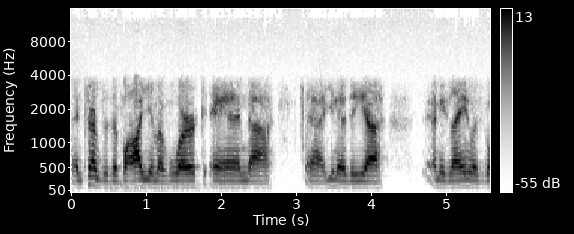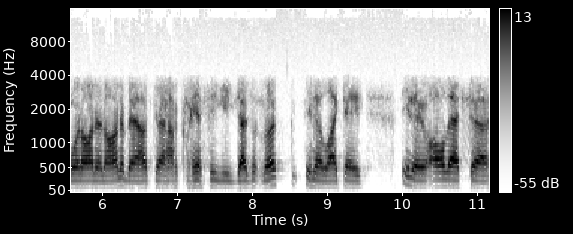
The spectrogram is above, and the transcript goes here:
in terms of the volume of work and uh, uh, you know the. Uh, I mean, Lane was going on and on about uh, how Clancy he doesn't look, you know, like a you know, all that, uh,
